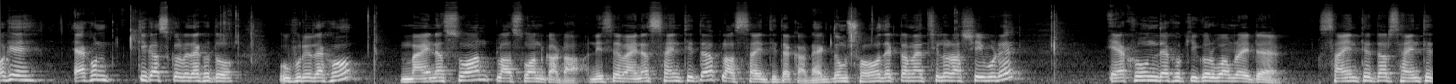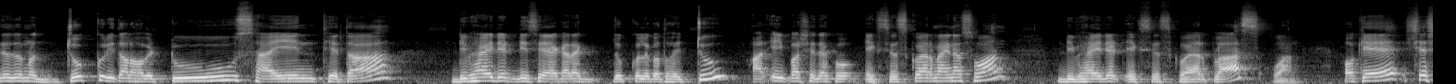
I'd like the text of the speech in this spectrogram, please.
okay এখন কি কাজ করবে দেখো তো? উপরে দেখো মাইনাস ওয়ান প্লাস ওয়ান কাটা, নিচে minus sine theta plus sine theta কাটা। একদম সহজ একটা ম্যাথ ছিল রাজশাহী বোর্ডে। এখন দেখো কি করব আমরা এটা? সাইন থেতার সাইন থেতা যদি আমরা যোগ করি, তাহলে হবে টু সাইন থেতা ডিভাইডেড নিচে এক আর এক যোগ করলে কত হয়? টু আর এই পাশে দেখো X square minus one divided X square plus one okay, শেষ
